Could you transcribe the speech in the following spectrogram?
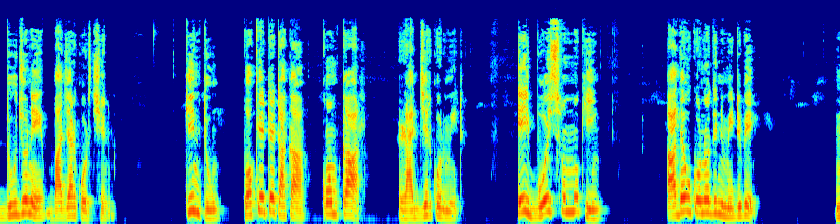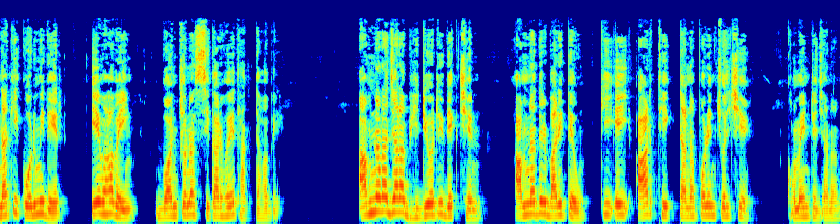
দুজনে বাজার করছেন। কিন্তু পকেটে টাকা কম কার? রাজ্যের কর্মীর। এই বৈষম্য কি আদৌ কোনো দিন মিটবে? নাকি কর্মীদের এভাবেই বঞ্চনার শিকার হয়ে থাকতে হবে? আপনারা যারা ভিডিওটি দেখছেন, আপনাদের বাড়িতেও কি এই আর্থিক টানাপোড়েন চলছে? কমেন্টে জানান।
